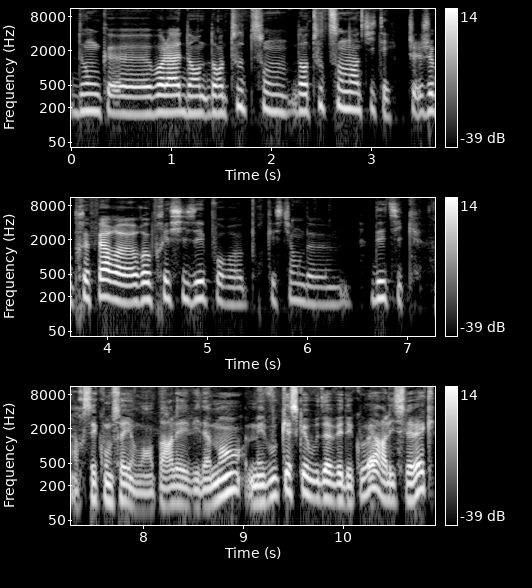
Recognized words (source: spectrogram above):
Donc euh, voilà, dans, toute son, dans toute son entité. Je, je préfère euh, repréciser pour, euh, pour question d'éthique. Alors ces conseils, on va en parler évidemment. Mais vous, qu'est-ce que vous avez découvert, Alice Lévesque,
